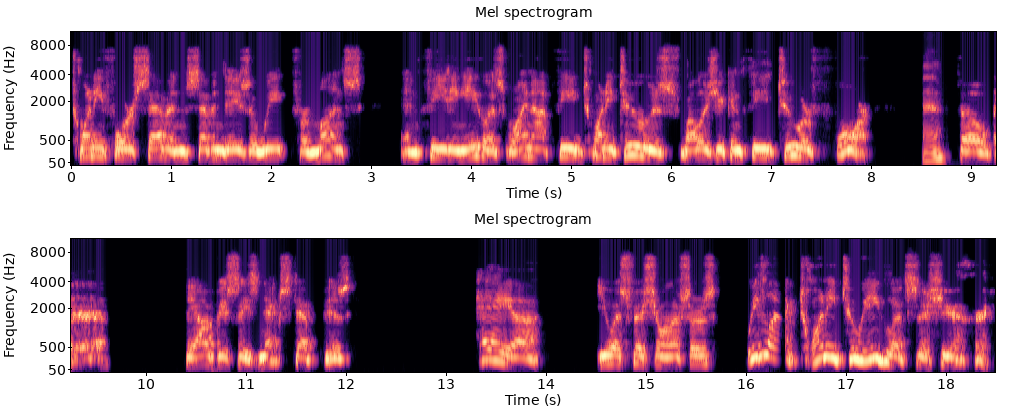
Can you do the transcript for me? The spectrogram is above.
24 7, seven days a week for months and feeding eaglets, why not feed 22 as well as you can feed two or four? Yeah. So the obviously next step is, hey, uh, U.S. Fish and Wildlife Service, we'd like 22 eaglets this year.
